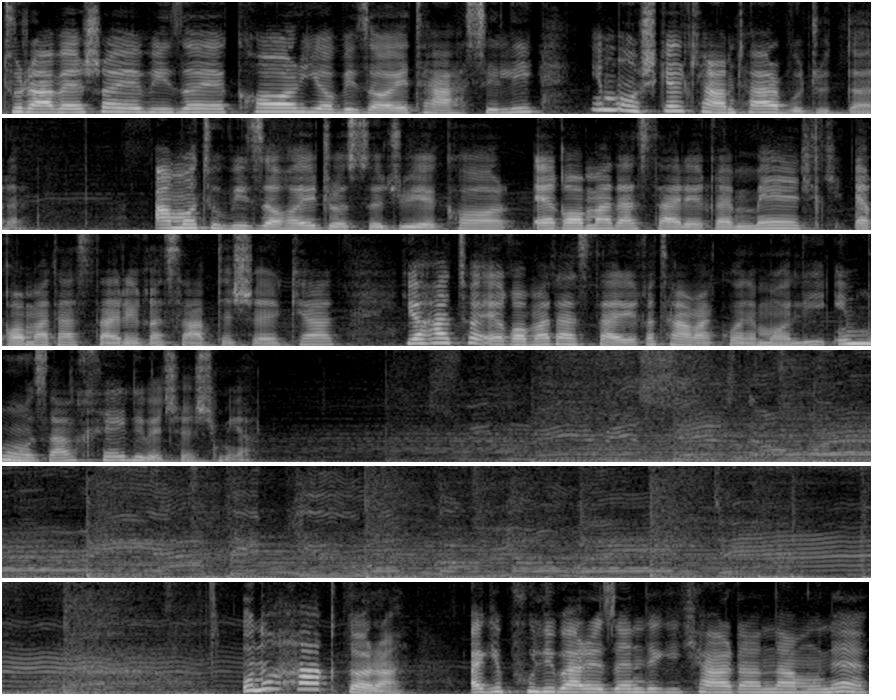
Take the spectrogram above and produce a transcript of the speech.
تو روش های ویزای کار یا ویزای تحصیلی این مشکل کمتر وجود داره اما تو ویزاهای جستجوی کار، اقامت از طریق ملک، اقامت از طریق ثبت شرکت یا حتی اقامت از طریق تمکن مالی این موزل خیلی به چشم میاد. اونا حق دارن اگه پولی برای زندگی کردن نمونه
